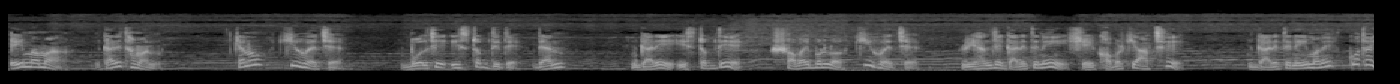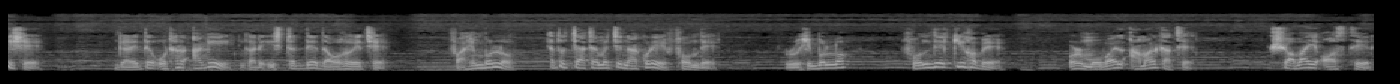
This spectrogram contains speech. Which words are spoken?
এই মামা, গাড়ি থামান। কেন? কি হয়েছে? বলছে, স্টপ দিতে, দেন। গাড়ি স্টপ দিয়ে সবাই বলল, কি হয়েছে? রিহান যে গাড়িতে নেই, সেই খবর কি আছে? গাড়িতে নেই মানে কোথায় সে? গাড়িতে ওঠার আগেই গাড়ি স্টার্ট দিয়ে দেওয়া হয়েছে। ফাহিম বলল, এত চেঁচামেচি না করে ফোন দে। রুহি বলল, ফোন দিয়ে কি হবে? ওর মোবাইল আমার কাছে। সবাই অস্থির।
